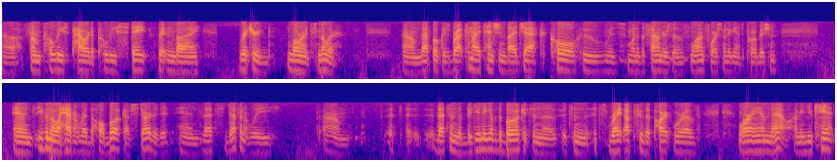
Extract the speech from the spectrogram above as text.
uh, from police power to police state, written by Richard Lawrence Miller. Um, that book was brought to my attention by Jack Cole, who was one of the founders of Law Enforcement Against Prohibition. And even though I haven't read the whole book, I've started it, and that's definitely um, that's in the beginning of the book. It's in the it's in the, it's right up through the part where I've where I am now. I mean, you can't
